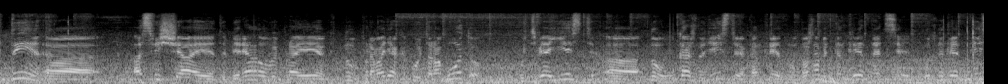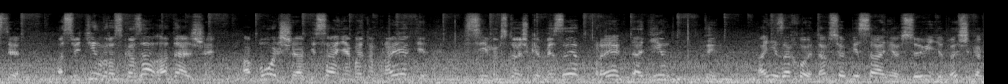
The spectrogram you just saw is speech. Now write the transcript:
и ты, э, освещая это, беря новый проект, ну, проводя какую-то работу, у тебя есть, э, ну, у каждого действия конкретного должна быть конкретная цель. Вот конкретное действие осветил, рассказал, а дальше, а больше описание об этом проекте simex.bz, проект один ты. Они заходят, там все описание, все видят, видишь, как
